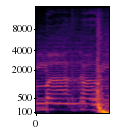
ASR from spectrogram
my heart.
